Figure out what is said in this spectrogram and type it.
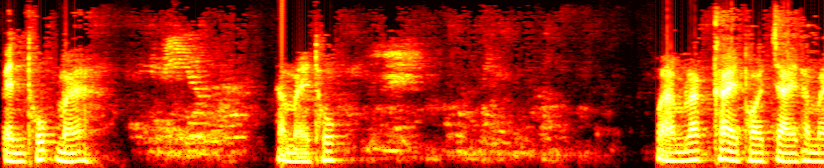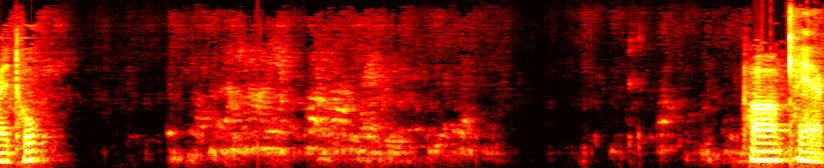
เป็นทุกข์ไหมทำไมทุกข์ ความรักใคร่พอใจทำไมทุกข์ พอแขก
